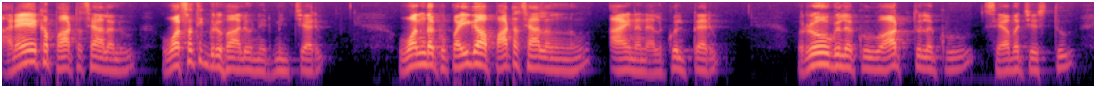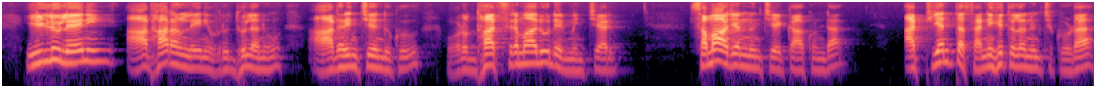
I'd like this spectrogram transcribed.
అనేక పాఠశాలలు వసతి గృహాలు నిర్మించారు. వందకు పైగా పాఠశాలలను ఆయన నెలకొల్పారు. రోగులకు ఆర్తులకు సేవ చేస్తూ ఇళ్ళు లేని ఆధారం లేని వృద్ధులను ఆదరించేందుకు వృద్ధాశ్రమాలు నిర్మించారు. సమాజం నుంచే కాకుండా అత్యంత సన్నిహితుల నుంచి కూడా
